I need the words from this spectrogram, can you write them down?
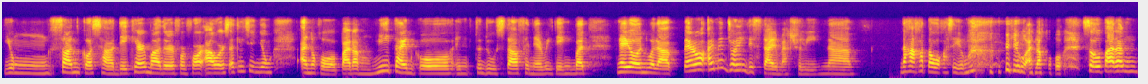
yung son ko sa daycare mother for four hours. At least yun yung, ano ko, parang me time ko and to do stuff and everything. But ngayon, wala. Pero I'm enjoying this time actually na nakakatawa kasi yung yung anak ko. So parang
